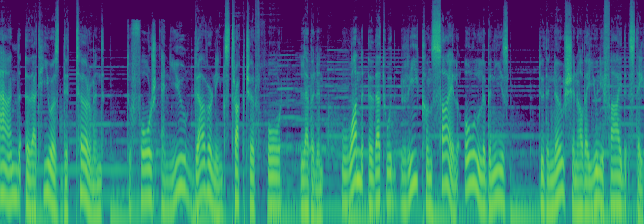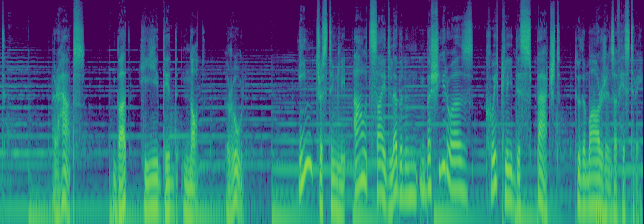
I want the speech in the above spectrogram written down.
and that he was determined to forge a new governing structure for Lebanon, one that would reconcile all Lebanese to the notion of a unified state. Perhaps, but he did not rule. Interestingly, outside Lebanon, Bashir was quickly dispatched to the margins of history.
